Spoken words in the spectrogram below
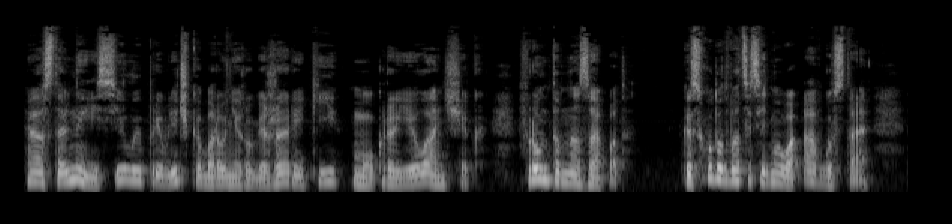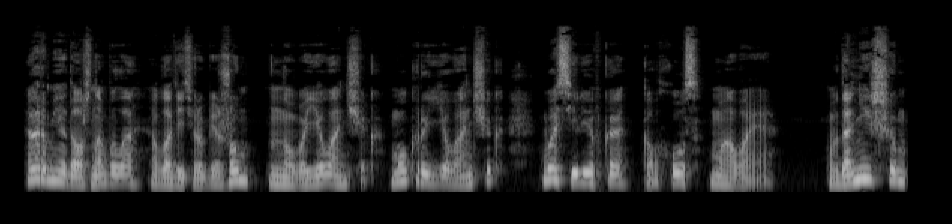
а остальные силы привлечь к обороне рубежа реки Мокрый Еланчик, фронтом на запад. К исходу 27 августа армия должна была овладеть рубежом Новый Еланчик, Мокрый Еланчик, Васильевка, колхоз Малая. В дальнейшем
